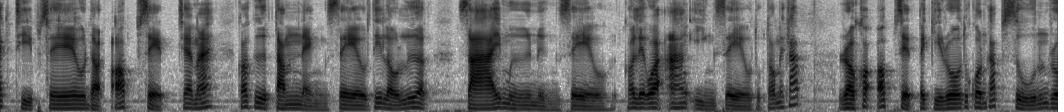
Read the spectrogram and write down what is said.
active cell dot offset ใช่ไหม ก็คือตำแหน่งเซลล์ที่เราเลือกซ้ายมือ 1 เซลล์เขาเรียกว่าอ้างอิงเซลล์ถูกต้องไหมครับ เราก็ offset ไปกี่โรทุกคนครับ0โร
